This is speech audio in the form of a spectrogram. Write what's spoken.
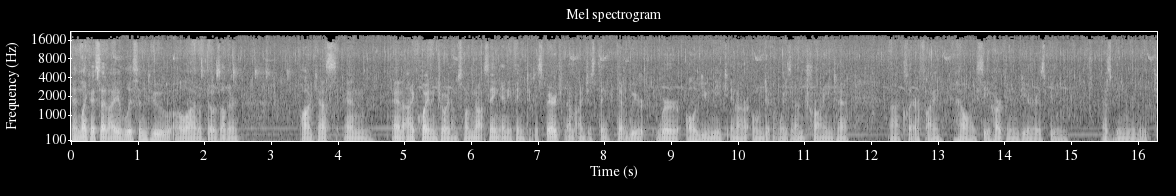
And like I said, I listened to a lot of those other podcasts and and I quite enjoy them. So I'm not saying anything to disparage them. I just think that we're we're all unique in our own different ways, and I'm trying to uh, clarify how I see Harkening Deer as being as being unique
